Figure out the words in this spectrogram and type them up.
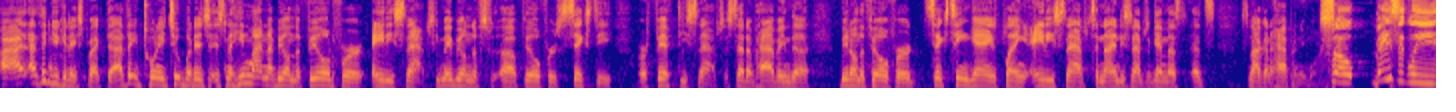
I, I think you can expect that. I think 22, but it's, it's he might not be on the field for 80 snaps. He may be on the uh, field for 60 or 50 snaps instead of having to be on the field for 16 games, playing 80 snaps to 90 snaps a game. That's that's it's not going to happen anymore. So basically,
